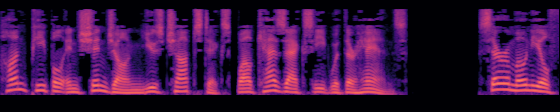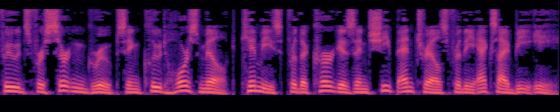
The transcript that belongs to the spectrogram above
Han people in Xinjiang use chopsticks, while Kazakhs eat with their hands. Ceremonial foods for certain groups include horse milk for the Kyrgyz and sheep entrails for the Xibe.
